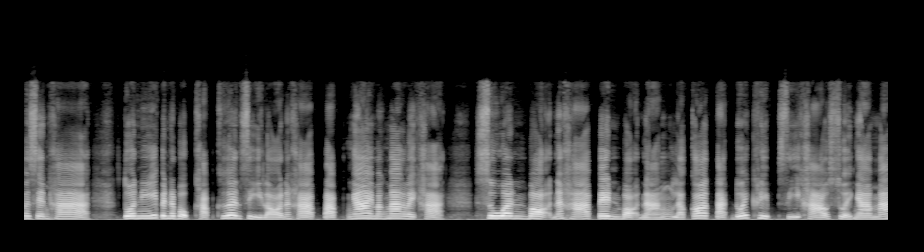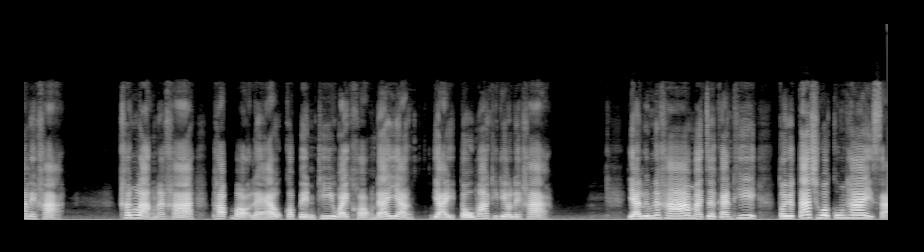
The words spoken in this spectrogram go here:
100%ค่ะ ตัวนี้เป็นระบบขับเคลื่อน 4 ล้อนะคะ ปรับง่ายมากๆเลยค่ะ ส่วนเบาะนะคะเป็นเบาะหนังแล้วก็ตัดด้วยคลิปสีขาวสวยงามมากเลยค่ะ ข้างหลังนะคะ พับเบาะแล้วก็เป็นที่ไว้ของได้อย่างใหญ่โตมากทีเดียวเลยค่ะ อย่าลืมนะคะ มาเจอกันที่โตโยต้าชัวกรุงไทย สา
